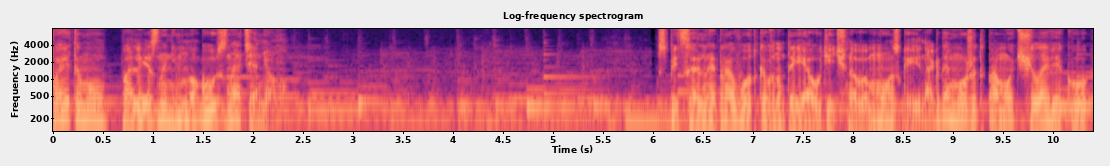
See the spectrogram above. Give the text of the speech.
Поэтому полезно немного узнать о нем. Специальная проводка внутри аутичного мозга иногда может помочь человеку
